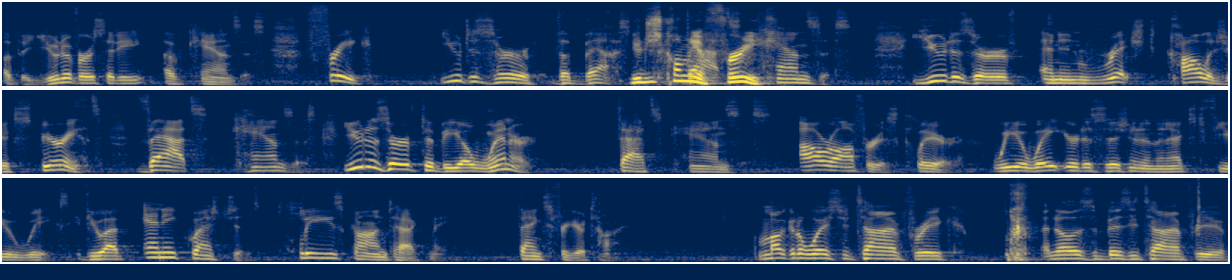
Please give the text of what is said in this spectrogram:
of the University of Kansas. Freak, you deserve the best. You just called me a freak. Kansas. You deserve an enriched college experience. That's Kansas. You deserve to be a winner. That's Kansas. Our offer is clear. We await your decision in the next few weeks. If you have any questions, please contact me. Thanks for your time. I'm not going to waste your time, freak. I know this is a busy time for you.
